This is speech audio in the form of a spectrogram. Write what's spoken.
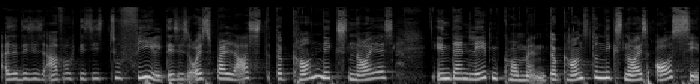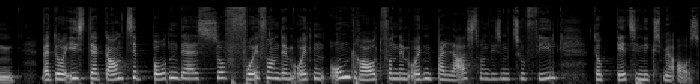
Also das ist einfach, das ist zu viel. Das ist alles Ballast. Da kann nichts Neues in dein Leben kommen. Da kannst du nichts Neues aussehen. Weil da ist der ganze Boden, der ist so voll von dem alten Unkraut, von dem alten Ballast, von diesem zu viel da geht sie nichts mehr aus.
